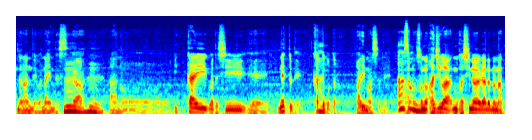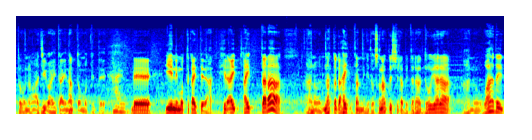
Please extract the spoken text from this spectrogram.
並んではないんですが、うんうん。あの一回私、えーネットで買ったことありますね、あそうなんだのその味は昔ながらの納豆の味わいたいなと思ってて。はい。で家に持って帰って開い開いたらあの納豆が入ったんだけどその後調べたらどうやらあのわらで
